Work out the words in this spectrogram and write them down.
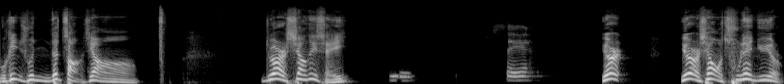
我跟你说，你的长相啊，有点像那谁，谁呀？有点有点像我初恋女友，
